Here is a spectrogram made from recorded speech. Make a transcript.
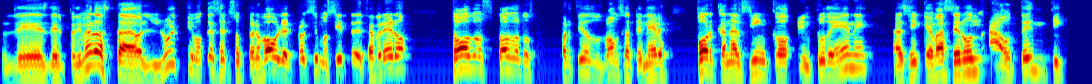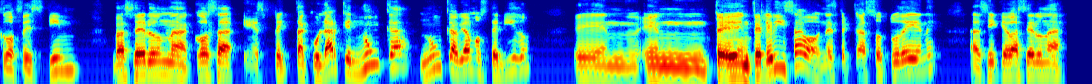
desde el primero hasta el último, que es el Super Bowl, el próximo 7 de febrero, todos, todos los partidos los vamos a tener por Canal 5 en TUDN, así que va a ser un auténtico festín, va a ser una cosa espectacular que nunca, nunca habíamos tenido en, en, Televisa o en este caso TUDN, así que va a ser una,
